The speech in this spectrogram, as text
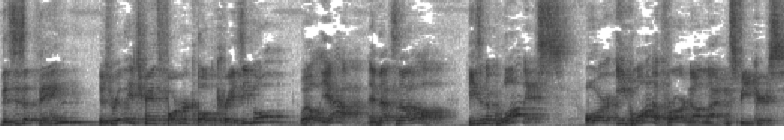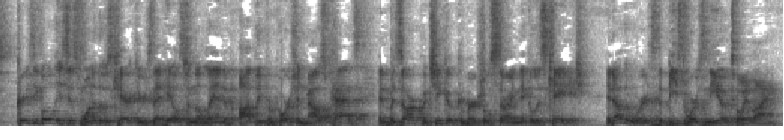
This is a thing? There's really a transformer called Crazy Bolt? Well, yeah, and that's not all. He's an iguanus. Or iguana for our non-Latin speakers. Crazy Bolt is just one of those characters that hails from the land of oddly proportioned mouse pads and bizarre pachinko commercials starring Nicolas Cage. In other words, the Beast Wars Neo toy line.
